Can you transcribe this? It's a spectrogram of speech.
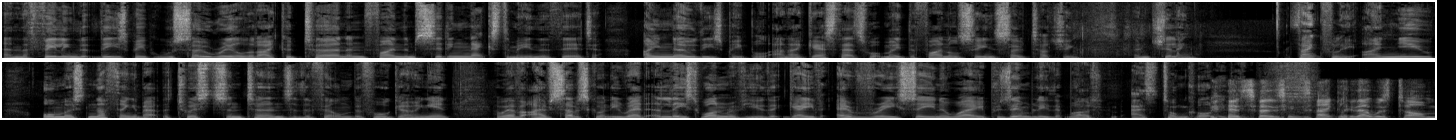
and the feeling that these people were so real that I could turn and find them sitting next to me in the theatre. I know these people, and I guess that's what made the final scene so touching and chilling. Thankfully, I knew almost nothing about the twists and turns of the film before going in. However, I have subsequently read at least one review that gave every scene away. Presumably, that well, as Tom Courtenay. Yes, exactly. That was Tom.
